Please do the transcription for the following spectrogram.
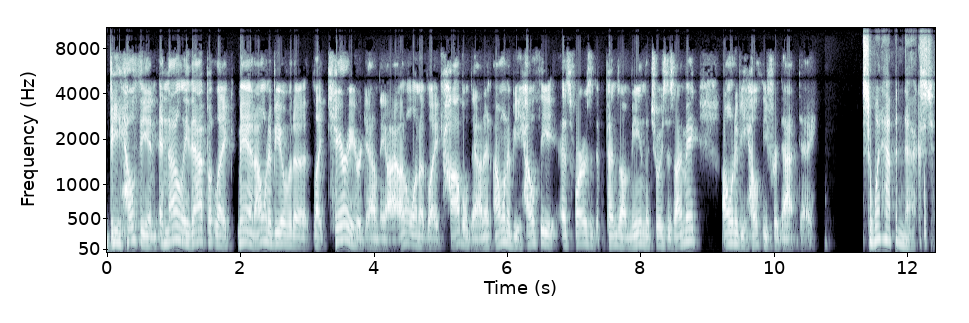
be healthy and and not only that but like man I want to be able to like carry her down the aisle. I don't want to like hobble down it. I want to be healthy as far as it depends on me and the choices I make. I want to be healthy for that day. So what happened next?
